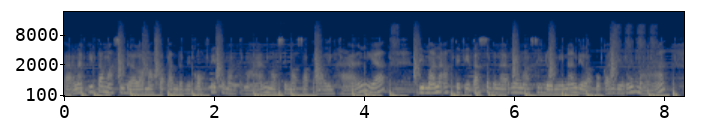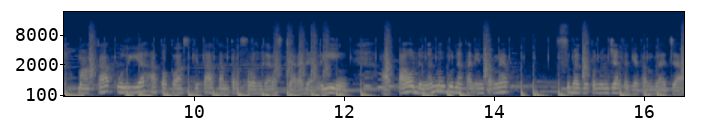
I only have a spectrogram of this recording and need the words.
karena kita masih dalam masa pandemi Covid, teman-teman, masih masa peralihan ya, di mana aktivitas sebenarnya masih dominan dilakukan di rumah, maka kuliah atau kelas kita akan terselenggara secara daring atau dengan menggunakan internet sebagai penunjang kegiatan belajar.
